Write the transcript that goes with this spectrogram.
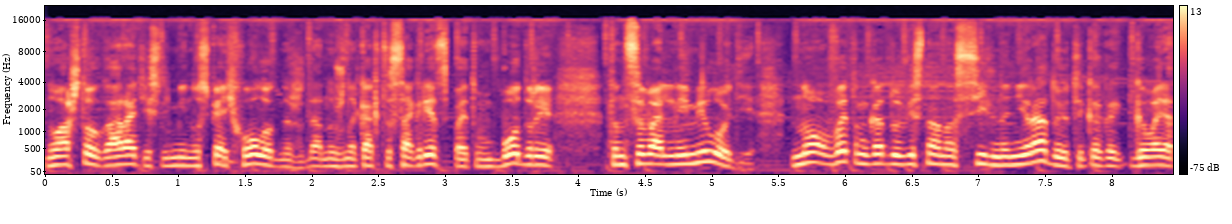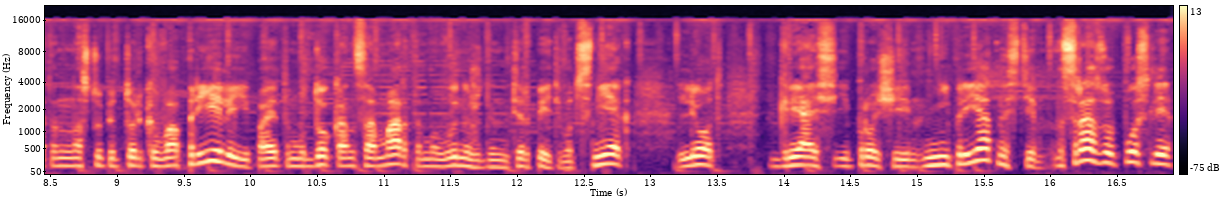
ну, а что орать, если минус 5 холодно же, да, нужно как-то согреться, поэтому бодрые танцевальные мелодии. Но в этом году весна нас сильно не радует, и, как говорят, она наступит только в апреле, и поэтому до конца марта мы вынуждены терпеть вот снег, лед, грязь и прочие неприятности. Сразу после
